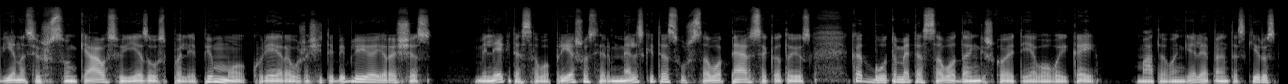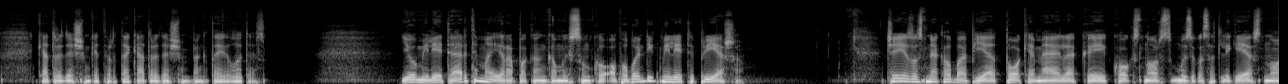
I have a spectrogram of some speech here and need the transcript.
vienas iš sunkiausių Jėzaus paliepimų, kurie yra užrašyti Biblijoje, yra šis. Mylėkite savo priešus ir melskitės už savo persekiotojus, kad būtumėte savo dangiškojo tėvo vaikai. Mato Evangelija 5 skyrius 44-45 eilutės. Jau mylėti artimą yra pakankamai sunku, o pabandyk mylėti priešą. Čia Jėzus nekalba apie tokią meilę, kai koks nors muzikos atlikėjas nuo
